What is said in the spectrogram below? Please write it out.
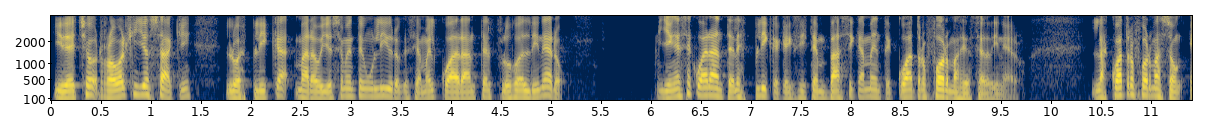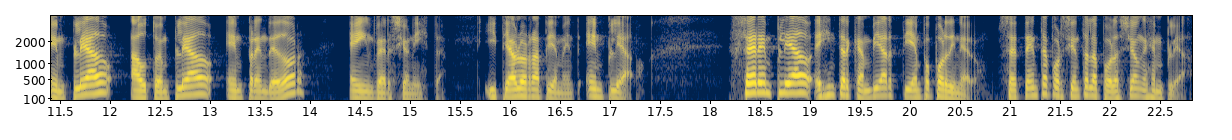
Y de hecho, Robert Kiyosaki lo explica maravillosamente en un libro que se llama El cuadrante del flujo del dinero. Y en ese cuadrante él explica que existen básicamente cuatro formas de hacer dinero. Las cuatro formas son empleado, autoempleado, emprendedor e inversionista. Y te hablo rápidamente. Empleado. Ser empleado es intercambiar tiempo por dinero. 70% de la población es empleado.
